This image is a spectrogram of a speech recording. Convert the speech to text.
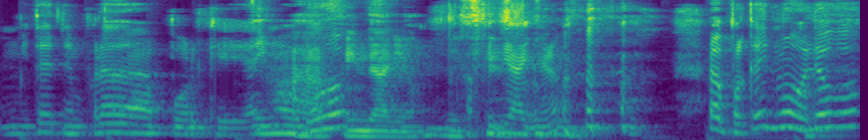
un mitad de temporada porque hay nuevo Ah, logo. fin de año. A fin de año, ¿no? no, porque hay nuevo logo.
